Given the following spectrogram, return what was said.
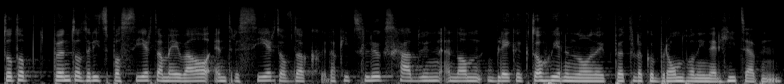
Tot op het punt dat er iets passeert dat mij wel interesseert of dat ik, dat iets leuks ga doen en dan blijk ik toch weer een onuitputtelijke bron van energie te hebben.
